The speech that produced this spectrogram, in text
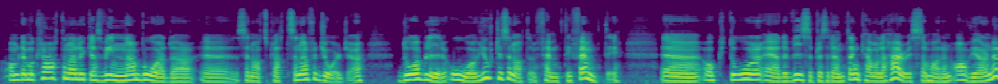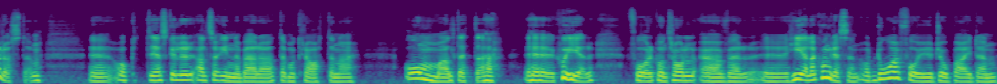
om Demokraterna lyckas vinna båda eh, senatsplatserna för Georgia då blir det oavgjort i senaten 50-50. Eh, och då är det vicepresidenten Kamala Harris som har den avgörande rösten. Eh, och det skulle alltså innebära att Demokraterna, om allt detta eh, sker, får kontroll över eh, hela kongressen och då får ju Joe Biden eh,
